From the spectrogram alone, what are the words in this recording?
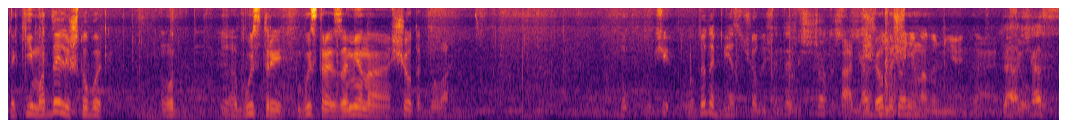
такие модели, чтобы вот э, быстрый, быстрая замена щеток была. Вообще, вот это без щеточки. Это бесчеточно. А, Здесь щеточный. ничего не надо менять, да. Да, всё. сейчас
